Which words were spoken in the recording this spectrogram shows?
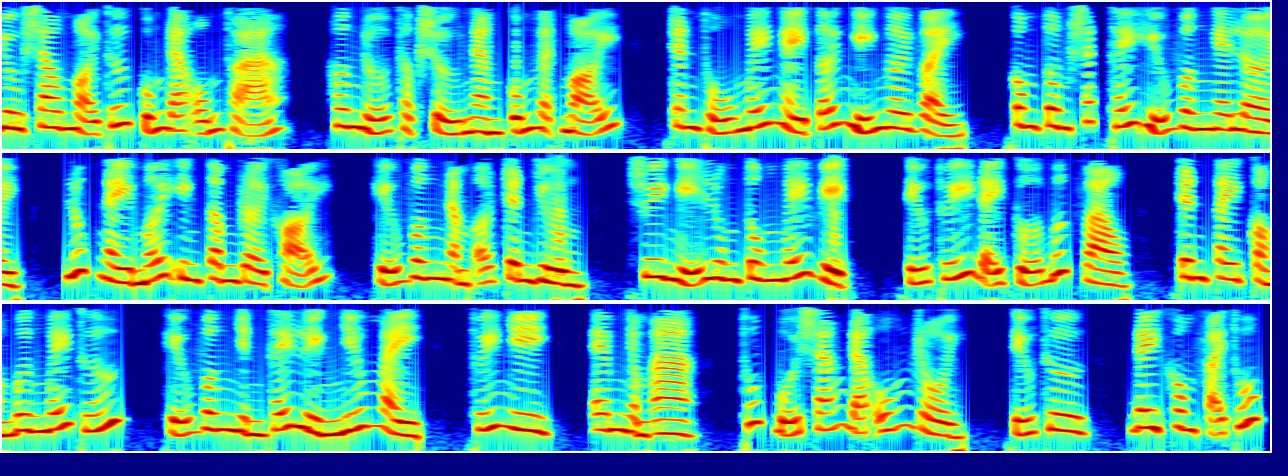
dù sao mọi thứ cũng đã ổn thỏa, hơn nữa thật sự nàng cũng mệt mỏi, tranh thủ mấy ngày tới nghỉ ngơi vậy, công tôn sách thấy Hiểu Vân nghe lời, lúc này mới yên tâm rời khỏi, Hiểu Vân nằm ở trên giường, suy nghĩ lung tung mấy việc, Tiểu Thúy đẩy cửa bước vào, trên tay còn bưng mấy thứ, Hiểu Vân nhìn thấy liền nhíu mày, Thúy Nhi, em nhầm à, thuốc buổi sáng đã uống rồi, Tiểu Thư, đây không phải thuốc,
